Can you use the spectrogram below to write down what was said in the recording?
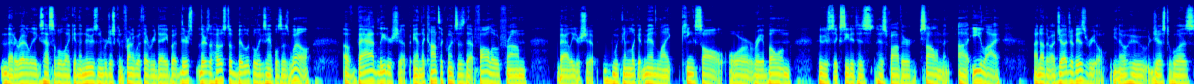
that are readily accessible like in the news and we're just confronted with every day, but there's there's a host of biblical examples as well of bad leadership and the consequences that followed from bad leadership. We can look at men like King Saul or Rehoboam who succeeded his his father Solomon, uh, Eli another a judge of Israel, you know, who just was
